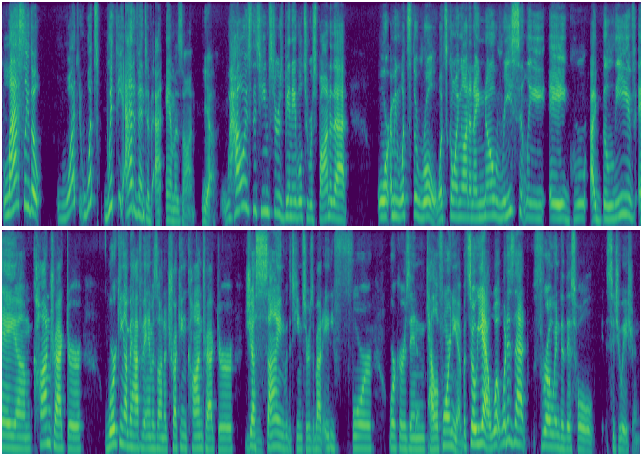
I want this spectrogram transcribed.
Lastly, though, what what's with the advent of Amazon? Yeah. How has the Teamsters been able to respond to that? Or I mean, what's the role? What's going on? And I know recently a I believe a um, contractor working on behalf of Amazon, a trucking contractor, just signed with the Teamsters about 84 workers in California. But so yeah, what what does that throw into this whole situation?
